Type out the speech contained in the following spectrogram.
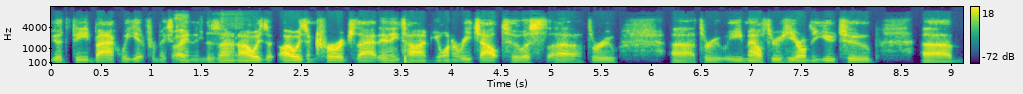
good feedback we get from expanding right. the zone, I always I always encourage that. Anytime you want to reach out to us uh, through uh, through email, through here on the YouTube, um,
